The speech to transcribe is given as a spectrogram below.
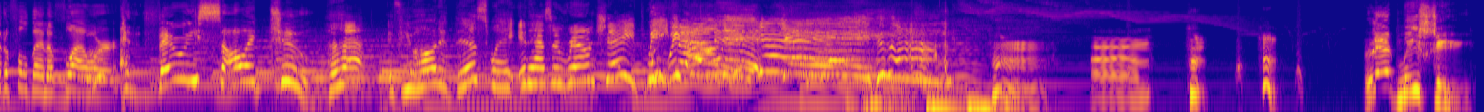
Beautiful than a flower. And very solid, too. if you hold it this way, it has a round shape. We, found it! Yay! Hmm. Um. Hmm. Hmm. Let me see.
